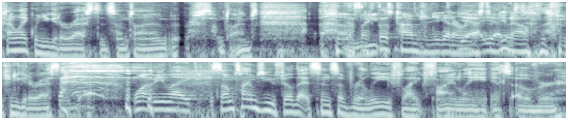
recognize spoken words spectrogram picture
kind of like when you get arrested sometimes, sometimes. Um, It's like you- those times when you get arrested, you know. times when you get arrested. Yeah. well, I mean, like sometimes you feel that sense of relief, like finally it's over,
